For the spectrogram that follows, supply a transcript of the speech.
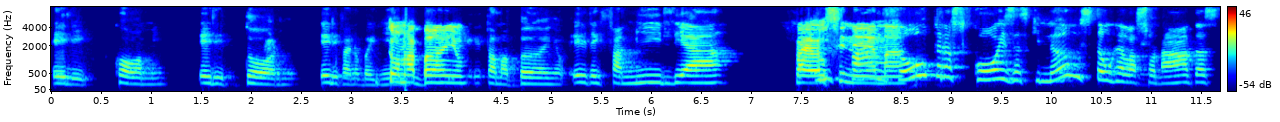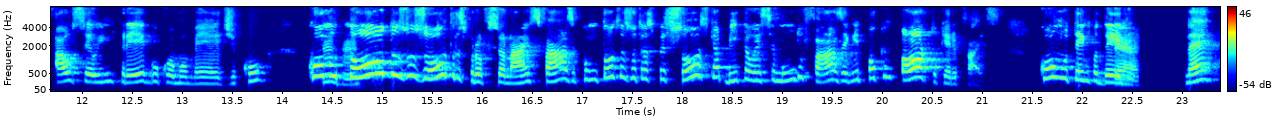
ele come, ele dorme, ele vai no banheiro, toma banho, ele toma banho, ele tem família, vai ao cinema. Faz outras coisas que não estão relacionadas ao seu emprego como médico, como uhum. todos os outros profissionais fazem, como todas as outras pessoas que habitam esse mundo fazem, e pouco importa o que ele faz. Com o tempo dele, é. né?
